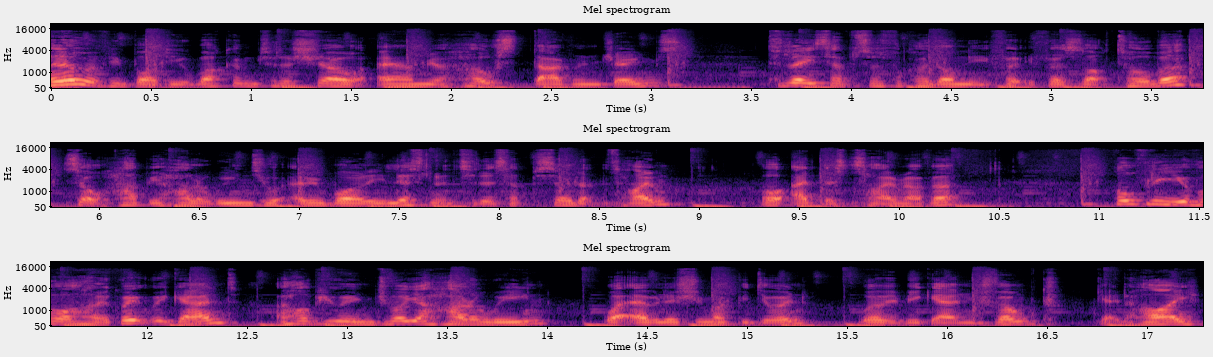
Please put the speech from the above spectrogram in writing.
Hello, everybody. Welcome to the show. I am your host, Davin James. Today's episode is recorded on the 31st of October, so happy Halloween to everybody listening to this episode at the time, or at this time, rather. Hopefully, you've all had a great weekend. I hope you enjoy your Halloween, whatever it is you might be doing, whether it be getting drunk, getting high,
